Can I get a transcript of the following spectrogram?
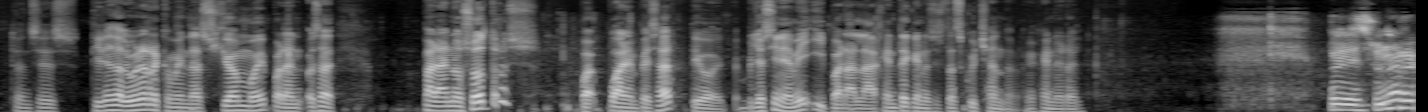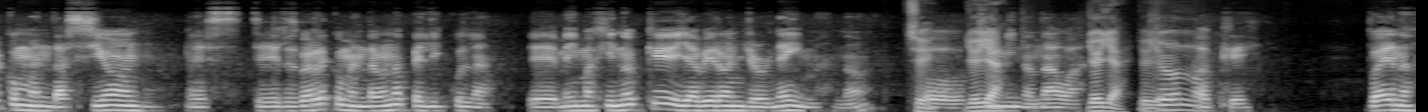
Entonces, ¿tienes alguna recomendación, Moy? Para, o sea, para nosotros, pa- para empezar, digo, yo sin a mí y para la gente que nos está escuchando en general. Pues una recomendación, este, les voy a recomendar una película. Eh, me imagino que ya vieron Your Name, ¿no? Sí, O yo ya, Kimi no Nawa. yo ya, yo ya. Yo no. Ok. Bueno,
